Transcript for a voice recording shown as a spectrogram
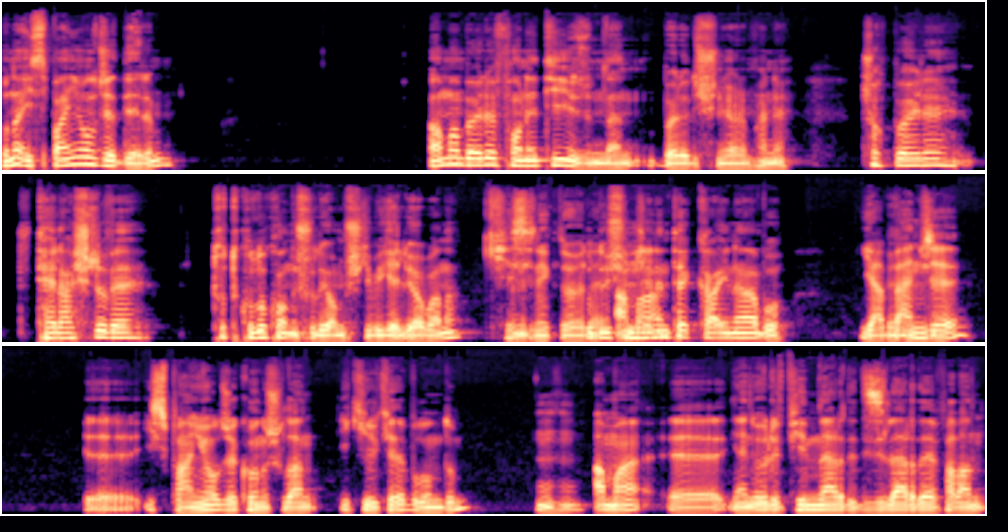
Buna İspanyolca derim. Ama böyle fonetiği yüzünden böyle düşünüyorum. Hani çok böyle telaşlı ve tutkulu konuşuluyormuş gibi geliyor bana. Kesinlikle öyle. Bu düşüncenin Ama tek kaynağı bu. ya benim bence e, İspanyolca konuşulan iki ülkede bulundum. Hı hı. Ama e, yani öyle filmlerde, dizilerde falan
